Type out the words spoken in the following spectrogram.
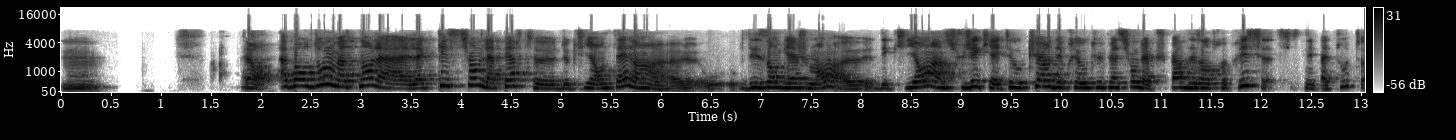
Hmm. Alors, abordons maintenant la, la, question de la perte de clientèle, hein, euh, des engagements euh, des clients, un sujet qui a été au cœur des préoccupations de la plupart des entreprises, si ce n'est pas toutes,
